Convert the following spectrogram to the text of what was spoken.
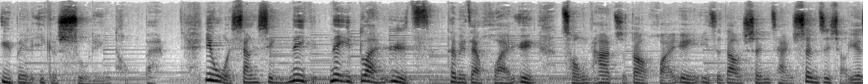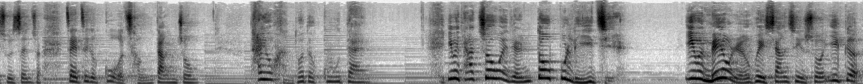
预备了一个属灵同伴。因为我相信那那一段日子，特别在怀孕，从她直到怀孕，一直到生产，甚至小耶稣生出来，在这个过程当中，她有很多的孤单，因为她周围的人都不理解，因为没有人会相信说一个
